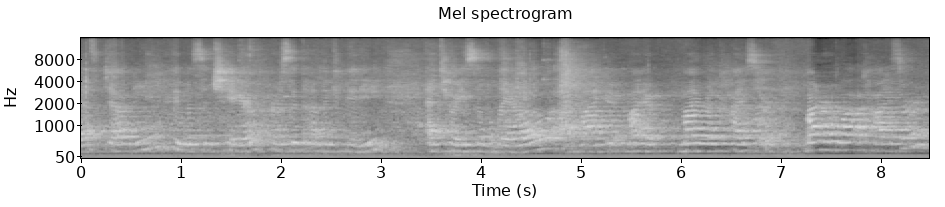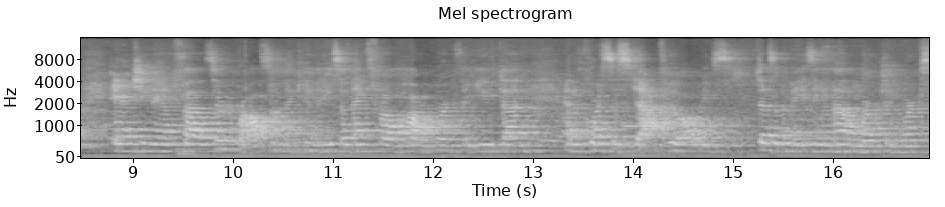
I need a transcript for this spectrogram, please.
Beth Downey, who was the chairperson of the committee, and Teresa Valero, uh, Myra, Myra, Kaiser, Myra Block Kaiser, and Jeananne Fauser, also on the committee, so thanks for all the hard work that you've done, and of course the staff, who always does an amazing amount of work and works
